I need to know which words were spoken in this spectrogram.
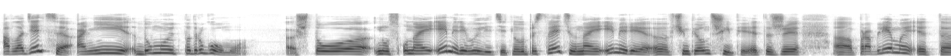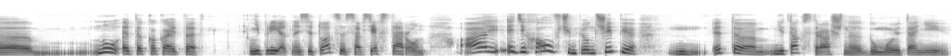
А владельцы, они думают по-другому что ну, с Унай Эмери вылететь, ну, вы представляете, Унай Эмери э, в чемпионшипе, это же э, проблемы, это, ну, это какая-то неприятная ситуация со всех сторон. А Эдди Хау в чемпионшипе это не так страшно, думают они.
